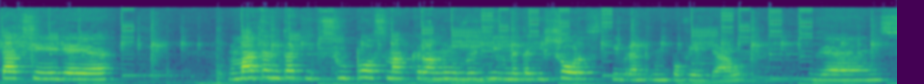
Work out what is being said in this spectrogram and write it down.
tak się nie dzieje. Ma ten taki posmak kranowy, dziwny, taki szorstki wręcz bym powiedział. Więc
